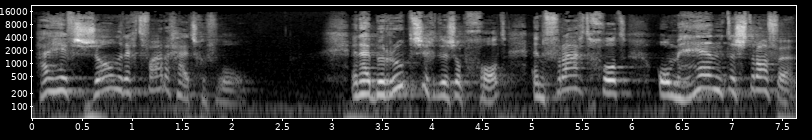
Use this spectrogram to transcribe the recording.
Hij heeft zo'n rechtvaardigheidsgevoel. En hij beroept zich dus op God en vraagt God om hen te straffen.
